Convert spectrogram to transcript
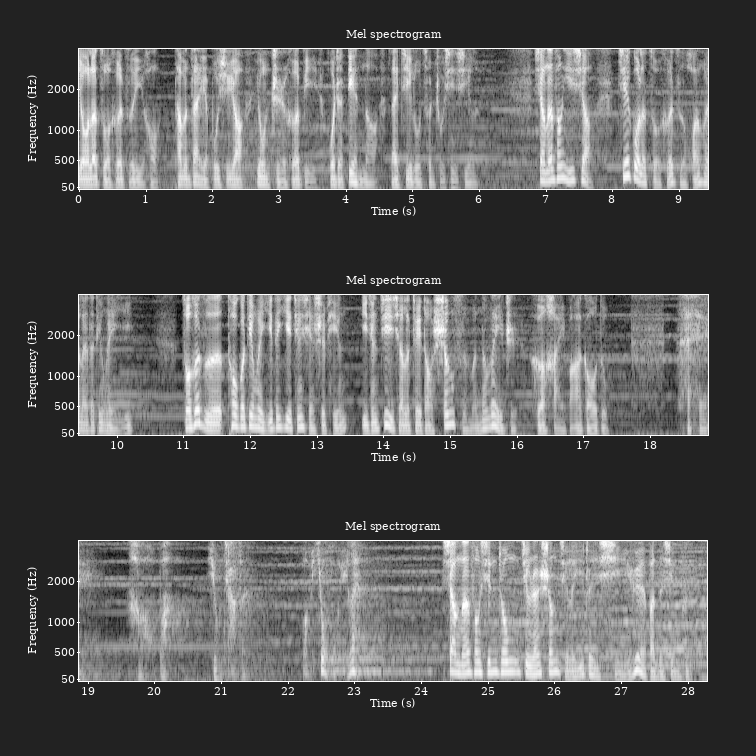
有了佐和子以后，他们再也不需要用纸和笔或者电脑来记录存储信息了。向南风一笑，接过了佐和子还回来的定位仪。佐和子透过定位仪的液晶显示屏，已经记下了这道生死门的位置和海拔高度。嘿嘿，好吧，永嘉芬，我们又回来了。向南风心中竟然升起了一阵喜悦般的兴奋。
